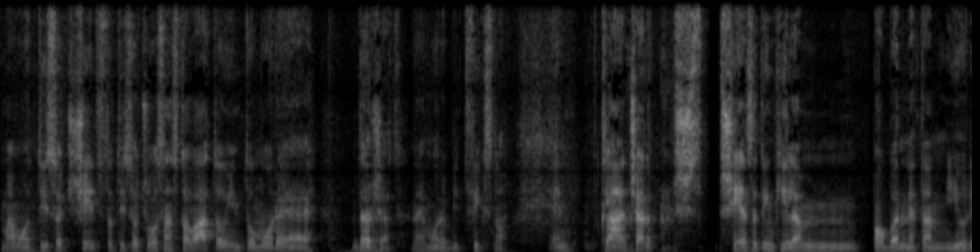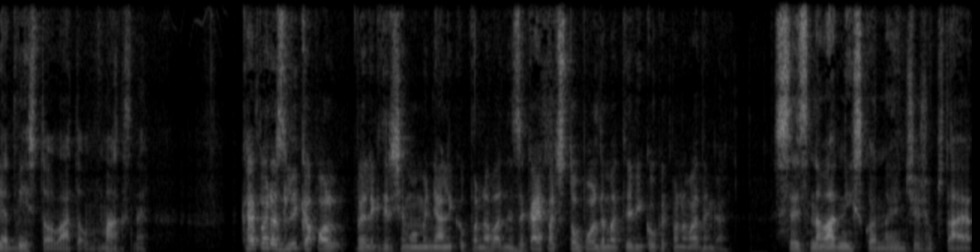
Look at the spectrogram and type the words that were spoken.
imamo 1600-1800 vatov in to more držati, ne more biti fiksno. En klančar s 60 kg pa obrne tam, Jurija 200 vatov, max. Ne. Kaj pa razlika pol v električnem menjalniku pa navadnem? Zakaj pač to bolj, da imate vi, kot pa navadnega? Se z navadnih skoraj ne vem, če še obstajajo.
